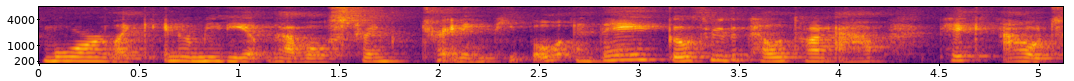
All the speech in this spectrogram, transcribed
more like intermediate level strength training people and they go through the Peloton app, pick out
